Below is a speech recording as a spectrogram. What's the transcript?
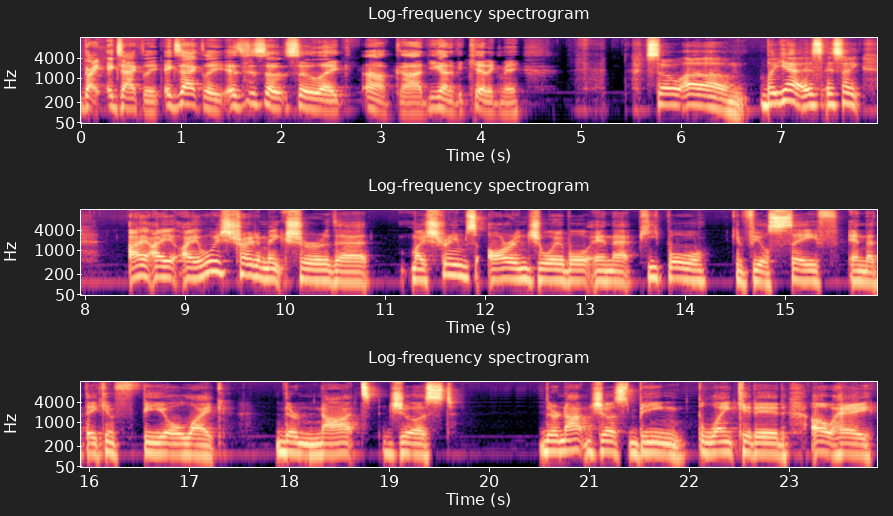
right, exactly, exactly. It's just so so like oh god, you got to be kidding me. So, um, but yeah, it's it's like I, I I always try to make sure that my streams are enjoyable and that people can feel safe and that they can feel like they're not just they're not just being blanketed oh hey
